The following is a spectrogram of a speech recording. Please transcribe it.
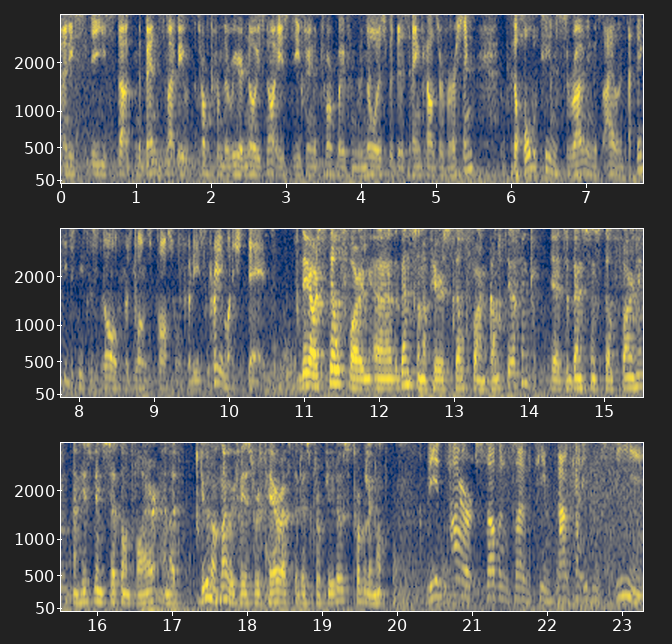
and he's he's stuck. The Benz might be able to torp from the rear. No, he's not. He's, he's doing a torp wave from the nose, but this Enkel's reversing. The whole team surrounding this island. I think he just needs to stall for as long as possible, but he's pretty much dead. They are still firing. Uh, the Benson up here is still firing Kanti, I think. Yeah, it's a Benson still firing him, and he's been set on fire. And I do not know if he has repair after those torpedoes. Probably not. The entire southern side of the team now can't even see.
